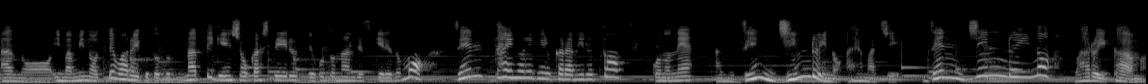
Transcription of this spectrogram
あの今実って悪いこととなって減少化しているっていうことなんですけれども、全体のレベルから見ると、このね、あの全人類の過ち、全人類の悪いカーマ、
